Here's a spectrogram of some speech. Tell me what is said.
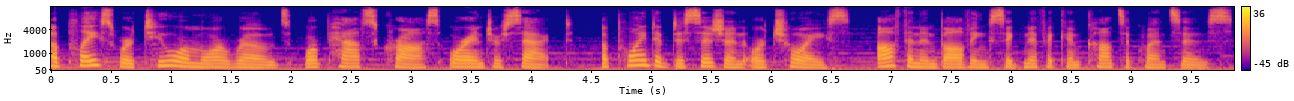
A place where two or more roads or paths cross or intersect, a point of decision or choice, often involving significant consequences.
